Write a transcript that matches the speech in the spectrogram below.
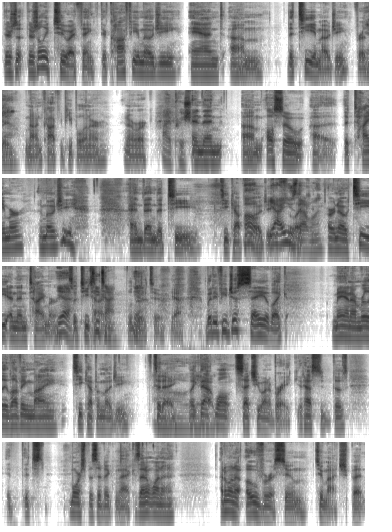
There's there's only two, I think: the coffee emoji and um, the tea emoji for Yeah. the non-coffee people in our in our work. I appreciate and that. then um, also uh, the timer emoji, and then the tea teacup Oh, emoji. yeah, I use like- that one. Or no, tea and then timer. Yeah, so tea tea time. time, We'll yeah. do it too. Yeah, but if you just say like, "Man, I'm really loving my teacup emoji today," Oh, like yeah. that won't set you on a break. It has to those. It, it's more specific than that because I don't want to. I don't want to over assume too much, but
